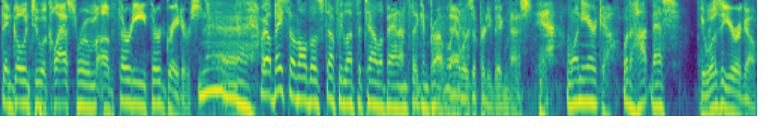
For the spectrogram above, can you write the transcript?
than go into a classroom of 30 third graders. Uh, well, based on all those stuff we left the Taliban, I'm thinking probably That not. was a pretty big mess. yeah, one year ago. What a hot mess. It was a year ago.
